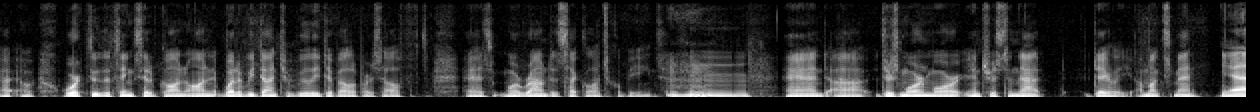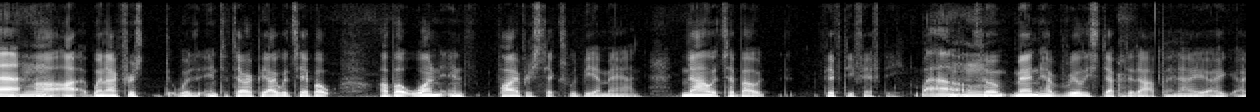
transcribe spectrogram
uh, uh, work through the things that have gone on. What have we done to really develop ourselves as more rounded psychological beings? And uh, there's more and more interest in that daily amongst men. Yeah. Uh, I, when I first was into therapy, I would say about about one in five or six would be a man. Now it's about 50-50. Wow. So men have really stepped it up, and I, I, I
